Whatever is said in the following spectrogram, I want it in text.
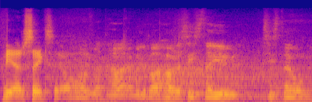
VR6 ja. Bara för att höra. Jag ville bara höra sista ljud sista gången.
